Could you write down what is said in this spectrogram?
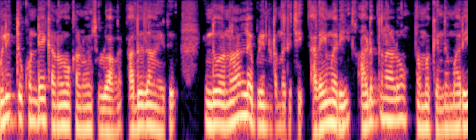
முழித்து கொண்டே கனவு கனவு சொல்லுவாங்க. அதுதான் இது. இந்த ஒரு நாளில் இப்படி நடந்துருச்சு. அதே மாதிரி அடுத்த நாளும் நமக்கு இந்த மாதிரி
